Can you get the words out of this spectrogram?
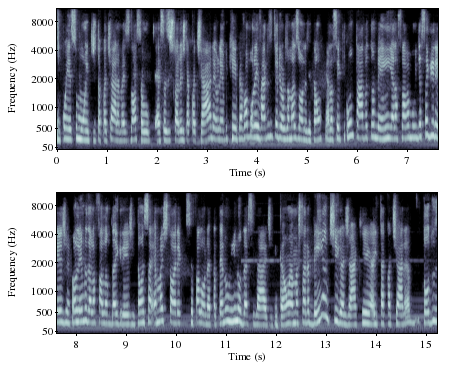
não, conheço muito de Itacoatiara, mas nossa, essas histórias de Itacoatiara, eu lembro que minha avó morou em vários interiores do Amazonas, então ela sempre contava também e ela falava muito dessa igreja. Eu lembro dela falando da igreja. Então essa é uma história que você falou, né? Tá até no hino da cidade. Então é uma história bem antiga já que a Itacoatiara, todos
